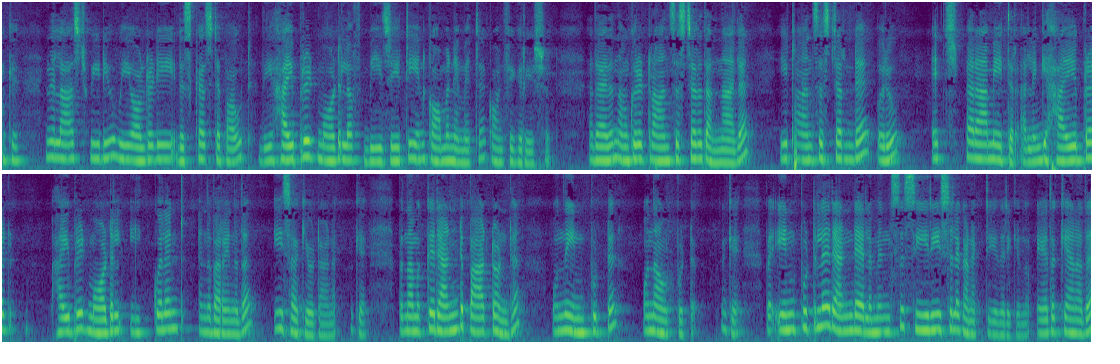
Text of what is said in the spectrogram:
Okay, in the last video, we already discussed about the hybrid model of BJT in common emitter configuration. അതായത് നമുക്കൊരു ട്രാൻസിസ്റ്റർ തന്നാൽ ഈ ട്രാൻസിസ്റ്ററിന്റെ ഒരു എച്ച് പാരാമീറ്റർ അല്ലെങ്കിൽ ഹൈബ്രിഡ് ഹൈബ്രിഡ് മോഡൽ ഈക്വലന്റ് എന്ന് പറയുന്നത് ഈ സർക്യൂട്ടാണ് ഓക്കെ അപ്പം നമുക്ക് രണ്ട് പാർട്ടുണ്ട് ഒന്ന് ഇൻപുട്ട് ഒന്ന് ഔട്ട്പുട്ട് ഓക്കെ അപ്പോൾ ഇൻപുട്ടിൽ രണ്ട് എലമെന്റ്സ് സീരീസിൽ കണക്ട് ചെയ്തിരിക്കുന്നു. ഏതൊക്കെയാണത്?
